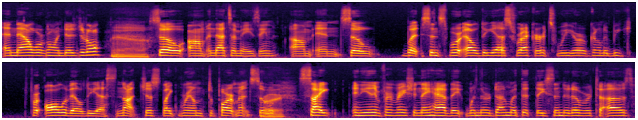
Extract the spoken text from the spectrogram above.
And now we're going digital. Yeah. So, um, and that's amazing. Um, and so, but since we're LDS records, we are going to be for all of LDS, not just like RIM department. So, Right. site any information they have, they when they're done with it, they send it over to us,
